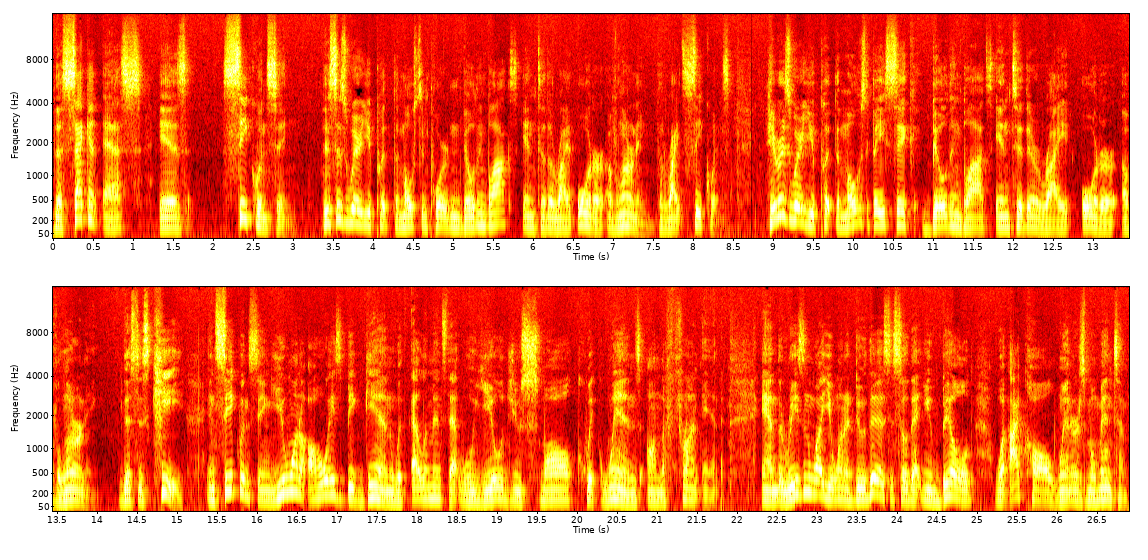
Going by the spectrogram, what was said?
The second S is sequencing. This is where you put the most important building blocks into the right order of learning, the right sequence. Here is where you put the most basic building blocks into their right order of learning. This is key. In sequencing, you want to always begin with elements that will yield you small, quick wins on the front end. And the reason why you want to do this is so that you build what I call winner's momentum.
